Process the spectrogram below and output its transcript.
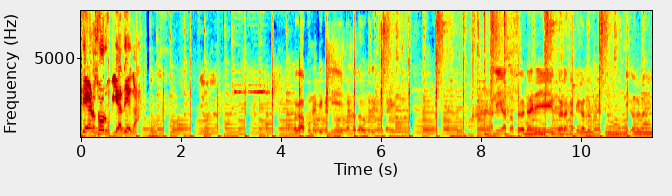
डेढ़ सौ रुपया देगा बघा आपण या ठिकाणी भंडारा वगैरे केला आहे. आणि आता असं डायरेक्ट गडाकडे निघालो निघालो आहे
